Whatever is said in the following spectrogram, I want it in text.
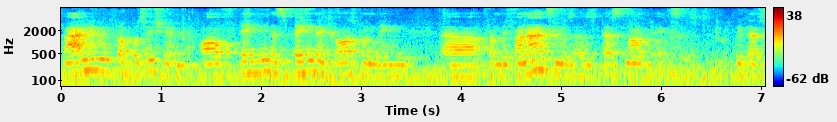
value proposition of taking this pain across from the uh, from the finance users does not exist because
